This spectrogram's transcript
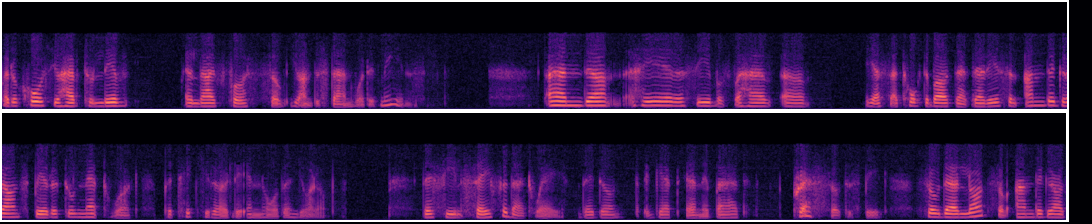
but of course you have to live a life first so you understand what it means. And um, here, what we have. Uh, yes, I talked about that. There is an underground spiritual network, particularly in Northern Europe. They feel safer that way. They don't get any bad press, so to speak. So there are lots of underground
